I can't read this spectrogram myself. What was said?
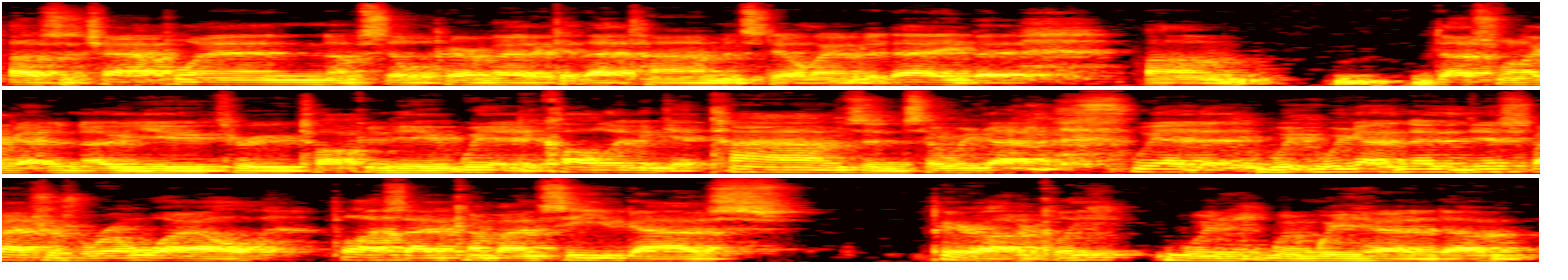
I was a chaplain. I'm still a paramedic at that time, and still am today. But um, that's when I got to know you through talking to you. We had to call in and get times, and so we got we had to we, we got to know the dispatchers real well. Plus, I'd come by and see you guys periodically when when we had um,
